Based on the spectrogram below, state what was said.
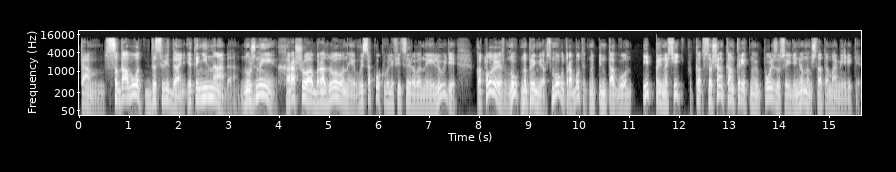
Там садовод, до свидания. Это не надо. Нужны хорошо образованные, высококвалифицированные люди, которые, ну, например, смогут работать на Пентагон и приносить совершенно конкретную пользу Соединенным Штатам Америки.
